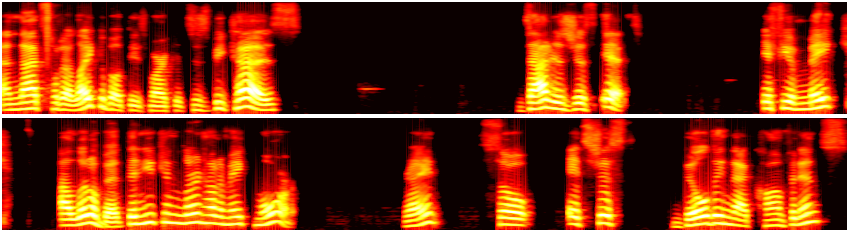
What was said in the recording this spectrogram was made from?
And that's what i like about these markets is because that is just it. If you make a little bit, then you can learn how to make more. Right? So it's just building that confidence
